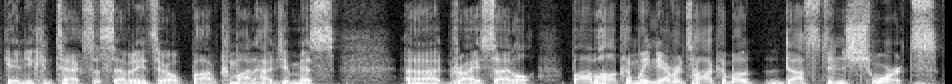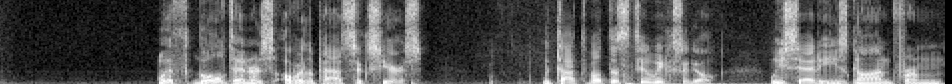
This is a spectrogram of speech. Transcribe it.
Again, you can text us 780. Bob, come on, how'd you miss uh, Draisaitl? Bob, how come we never talk about Dustin Schwartz with goaltenders over the past six years? We talked about this two weeks ago. We said he's gone from,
